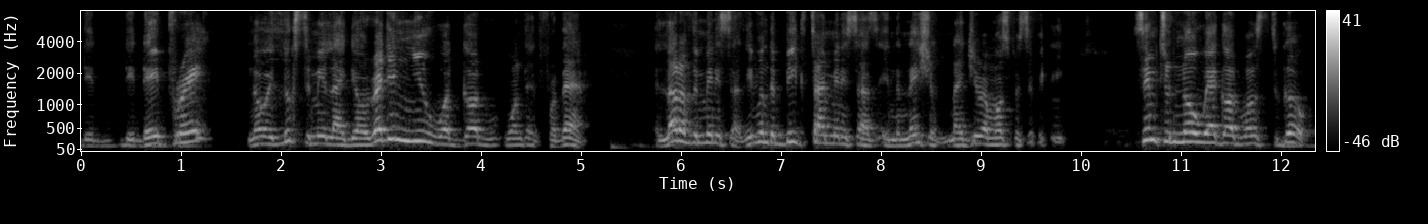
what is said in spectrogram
did, did they pray? No, it looks to me like they already knew what God wanted for them. A lot of the ministers, even the big time ministers in the nation, Nigeria more specifically, seem to know where God wants to go.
